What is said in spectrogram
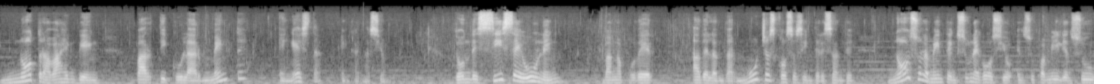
no trabajen bien, particularmente en esta encarnación. Donde si se unen, van a poder adelantar muchas cosas interesantes, no solamente en su negocio, en su familia, en su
